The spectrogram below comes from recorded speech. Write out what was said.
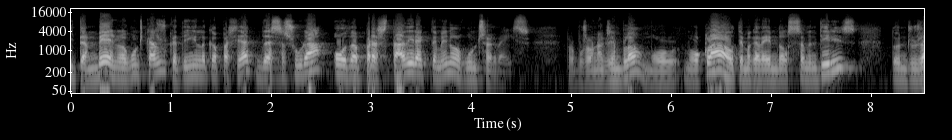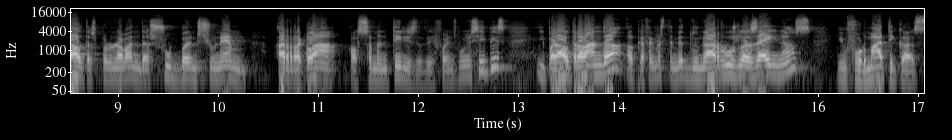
i també, en alguns casos, que tinguin la capacitat d'assessorar o de prestar directament alguns serveis. Per posar un exemple molt, molt clar, el tema que dèiem dels cementiris, doncs nosaltres, per una banda, subvencionem arreglar els cementiris de diferents municipis i, per altra banda, el que fem és també donar-los les eines informàtiques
